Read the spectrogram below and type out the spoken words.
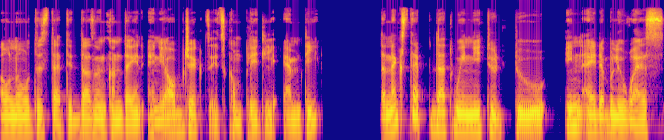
I'll notice that it doesn't contain any objects. It's completely empty. The next step that we need to do in AWS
